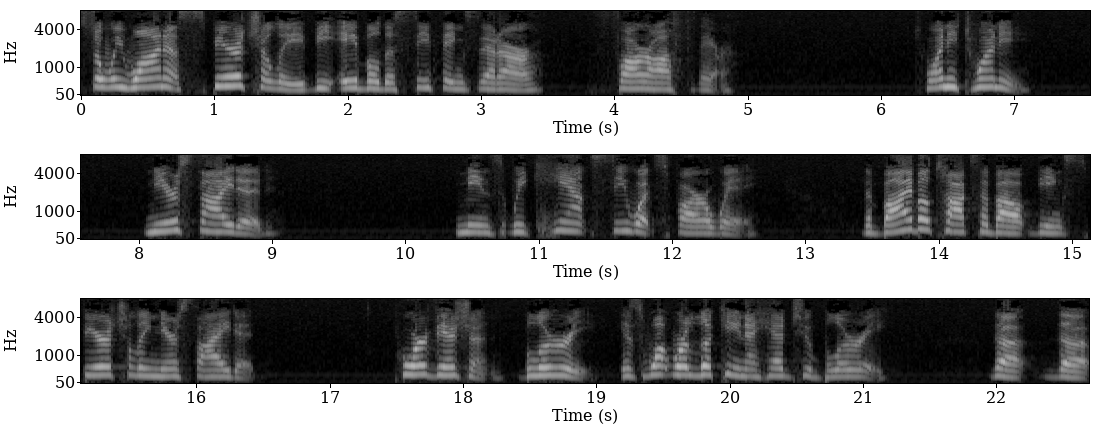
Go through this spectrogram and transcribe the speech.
So we want to spiritually be able to see things that are far off there. 2020, nearsighted means we can't see what's far away. The Bible talks about being spiritually nearsighted. Poor vision, blurry, is what we're looking ahead to blurry. The, the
